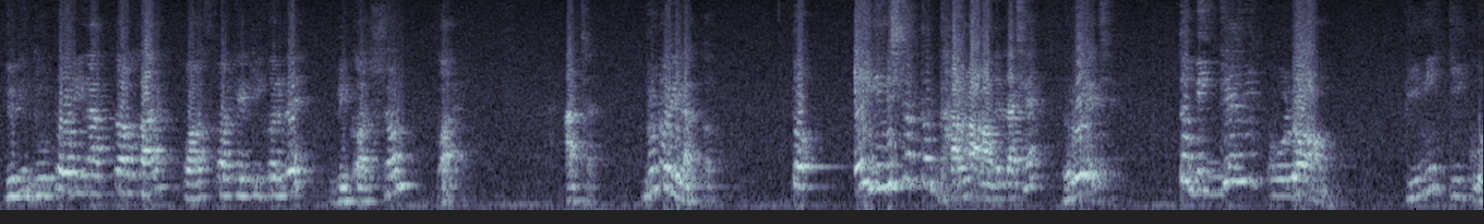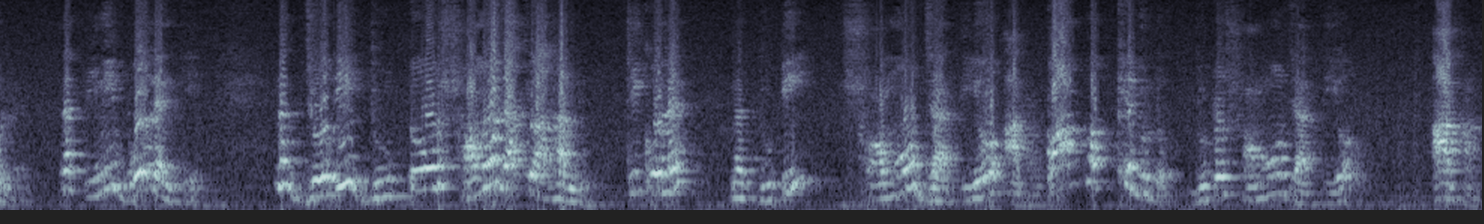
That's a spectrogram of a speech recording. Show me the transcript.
যদি দুটো ঋণাত্মক হয়, পরস্পরকে কি করবে? বিকর্ষণ করে। আচ্ছা দুটো ঋণাত্মক। তো এই জিনিসটার তো ধারণা আমাদের কাছে রয়েছে। তো বিজ্ঞানী কুলম, তিনি কি করলেন? না, তিনি বললেন কি, না, যদি দুটো সমজাতীয় আধান, কি করলেন? না, দুটি সমজাতীয় আধান, কমপক্ষে দুটো দুটো সমজাতীয় আধান।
